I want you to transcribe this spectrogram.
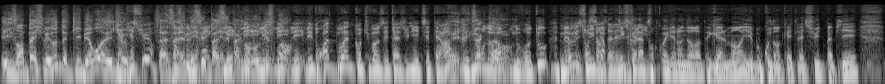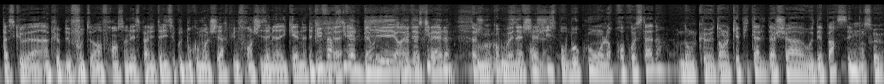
et ils empêchent les autres d'être libéraux avec Bah, eux. bien sûr. Mais les c'est pas, le nom du sport. les- les droits de douane quand tu vas aux États-Unis, etc. Oui, Nous en. Europe, on ouvre tout, mais Non, eux, ils sont hyper protectionnistes. pourquoi ils viennent en Europe également? Il y a eu beaucoup d'enquêtes là-dessus, de papier, parce que euh, un club de foot en France, en Espagne, en Italie, ça coûte beaucoup moins cher qu'une franchise américaine. Et puis faire Euh, NBA, bah oui, en. NFL ou, NHL. franchises, pour beaucoup, ont leur propre stade. Donc, dans le capital d'achat au départ, c'est monstrueux.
